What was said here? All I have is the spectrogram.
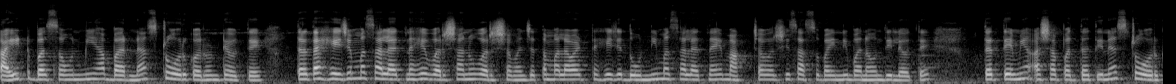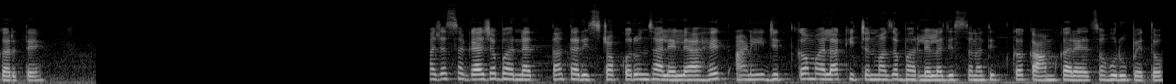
टाईट बसवून मी ह्या बरण्या स्टोअर करून ठेवते. तर आता हे जे मसाले आहेत ना हे वर्षानुवर्ष म्हणजे आता मला वाटतं हे जे दोन्ही मसाले आहेत ना हे मागच्या वर्षी सासूबाईंनी बनवून दिले होते तर ते मी अशा पद्धतीने स्टोअर करते. माझ्या सगळ्या ज्या भरण्या आहेत ना त्या रिस्टॉक करून झालेल्या आहेत आणि जितकं मला किचन माझं भरलेलं दिसतं ना तितकं काम करायचं हुरूप येतो.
